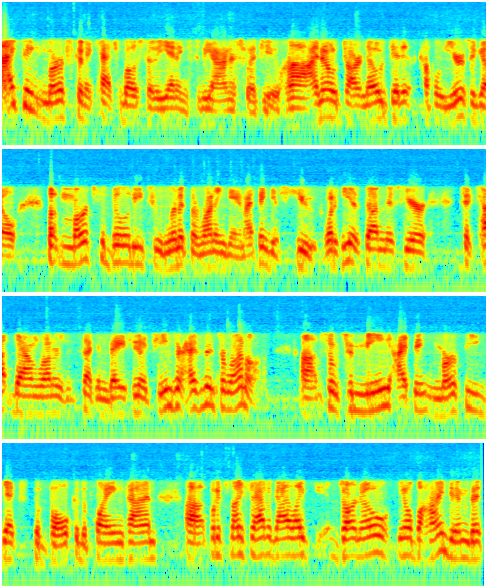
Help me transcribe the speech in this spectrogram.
I think Murph's going to catch most of the innings, to be honest with you. Uh, I know d'Arnaud did it a couple of years ago, but Murph's ability to limit the running game, I think, is huge. What he has done this year to cut down runners at second base, you know, teams are hesitant to run on him. Uh, so to me, I think Murphy gets the bulk of the playing time. Uh, but it's nice to have a guy like d'Arnaud, you know, behind him. That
